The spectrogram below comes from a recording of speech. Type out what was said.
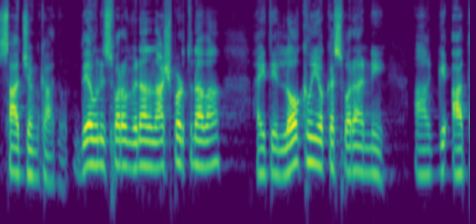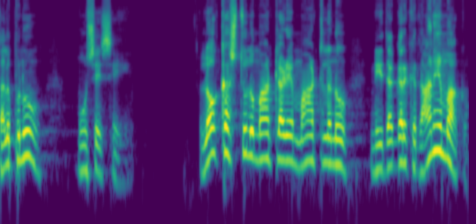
సాధ్యం కాదు. దేవుని స్వరం వినాలని ఆశపడుతున్నావా? అయితే లోకం యొక్క స్వరాన్ని ఆ ఆ తలుపును మూసేసేయి. లోకస్తులు మాట్లాడే మాటలను నీ దగ్గరికి రానే మాకు.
